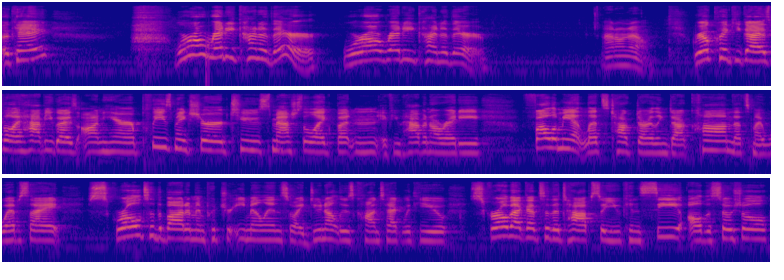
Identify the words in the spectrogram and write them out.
Okay. We're already kind of there. We're already kind of there. I don't know. Real quick, you guys, while I have you guys on here, please make sure to smash the like button if you haven't already. Follow me at letstalkdarling.com. That's my website. Scroll to the bottom and put your email in so I do not lose contact with you. Scroll back up to the top so you can see all the social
